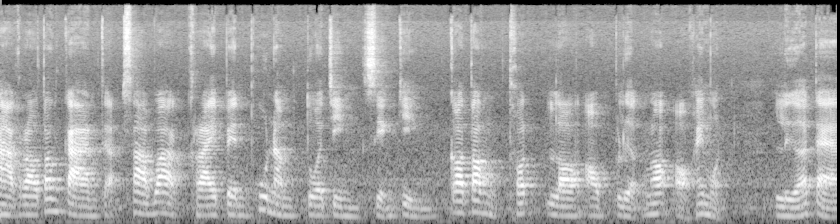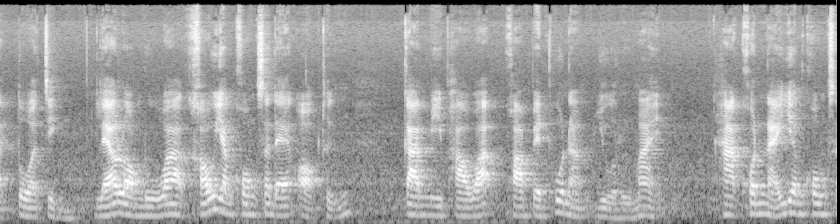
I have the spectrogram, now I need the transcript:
หากเราต้องการจะทราบว่าใครเป็นผู้นำตัวจริงเสียงจริง ก็ต้องทดลองเอาเปลือกนอกออกให้หมด เหลือแต่ตัวจริง แล้วลองดูว่าเขายังคงแสดงออกถึงการมีภาวะความเป็นผู้นำอยู่หรือไม่ หากคนไหนยังคงแส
